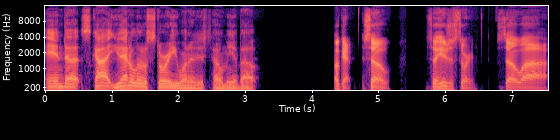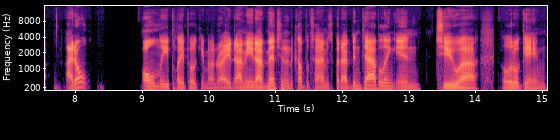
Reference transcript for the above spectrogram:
And uh, Scott, you had a little story you wanted to tell me about. Okay, so so here's the story. So uh I don't only play Pokemon, right? I mean, I've mentioned it a couple times, but I've been dabbling into uh, a little game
